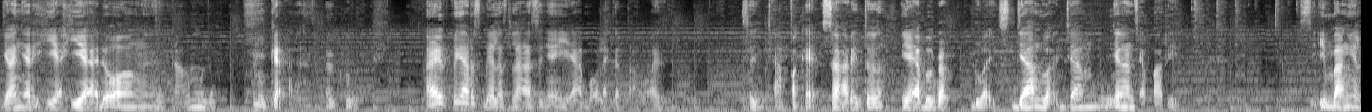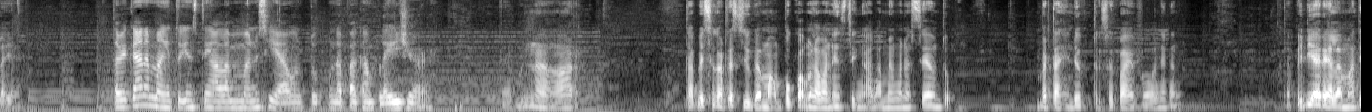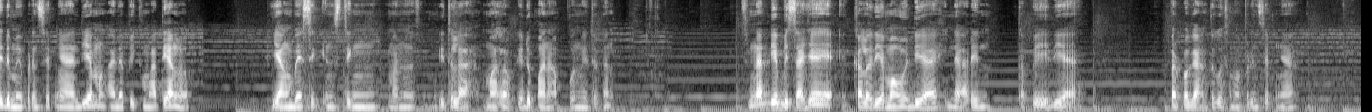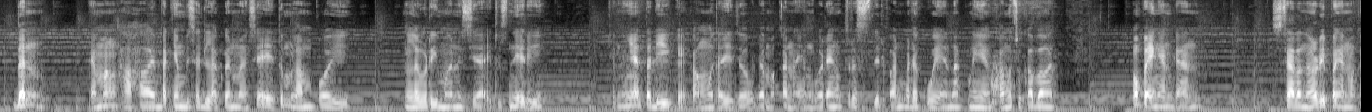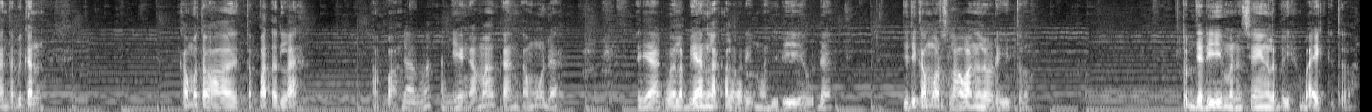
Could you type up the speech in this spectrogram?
jangan nyari hia-hia doang. Kamu dah enggak aku tapi harus balance lah. Maksudnya ya boleh ketawa sejam pakai sehari tuh ya beberapa dua jam dua jam. Jangan setiap hari. Seimbangi lah ya. Tapi kan emang itu insting alami manusia untuk mendapatkan pleasure. Ya benar. Tapi Socrates juga mampu kok melawan insting alami manusia untuk bertahan hidup untuk survivalnya kan. Tapi dia rela mati demi prinsipnya. Dia menghadapi kematian loh. Yang basic insting manusia itulah makhluk hidup mana pun itu kan. Sebenarnya dia bisa aja kalau dia mau dia hindarin tapi dia berpegang teguh sama prinsipnya. Dan emang hal-hal hebat yang bisa dilakukan manusia yaitu melampaui naluri manusia itu sendiri. Contohnya tadi kayak kamu tadi tuh udah makan ayam goreng terus di depanmu ada kue enak nih yang kamu suka banget. Kamu pengen kan secara naluri pengen makan tapi kan kamu tahu hal tepat adalah apa? Nggak makan. Ya nggak makan. Kamu udah ya kelebihan lah kalorimu jadi ya udah. Jadi kamu harus lawan naluri itu. Untuk menjadi manusia yang lebih baik gitu. Lah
